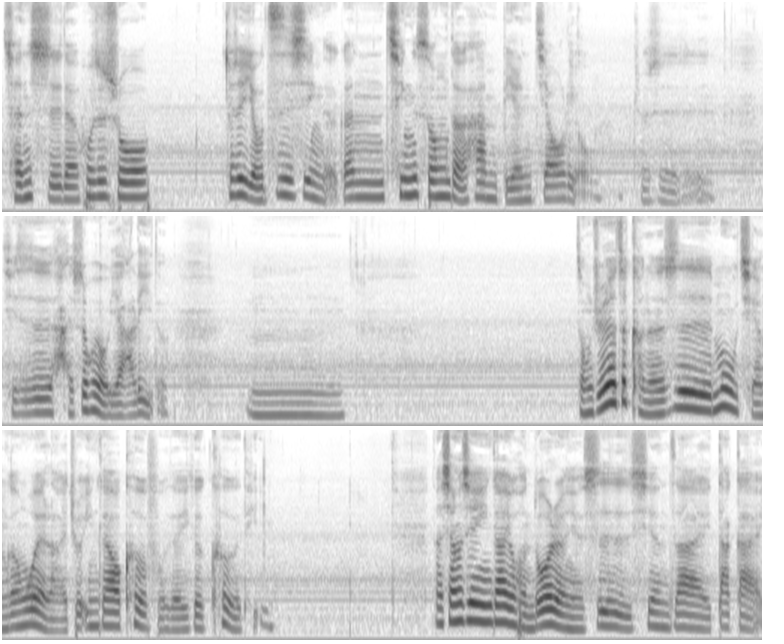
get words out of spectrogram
诚实的，或是说。就是有自信的，跟轻松的和别人交流，就是其实还是会有压力的。嗯，总觉得这可能是目前跟未来就应该要克服的一个课题。那相信应该有很多人也是现在大概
